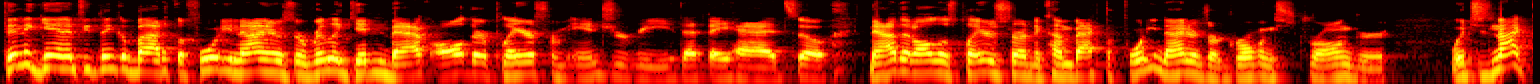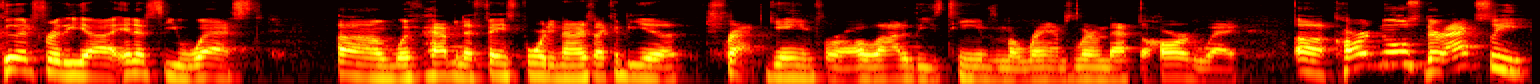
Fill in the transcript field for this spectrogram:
then again, if you think about it, the 49ers are really getting back all their players from injury that they had. So now that all those players are starting to come back, the 49ers are growing stronger, which is not good for the uh, NFC West. Um, with having to face 49ers, that could be a trap game for a lot of these teams, and the Rams learned that the hard way. Uh, Cardinals, they're actually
